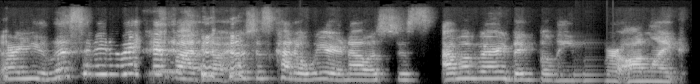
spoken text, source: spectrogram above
know. Are you listening to me? But no, it was just kind of weird. And I was just, I'm a very big believer on like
